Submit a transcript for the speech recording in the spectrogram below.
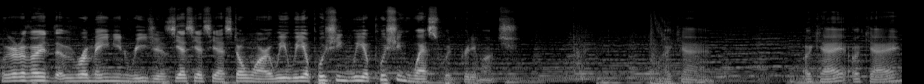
We're gonna avoid the Romanian regions. Yes, yes, yes. Don't worry. We we are pushing. We are pushing westward, pretty much. Okay. Okay. Okay.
